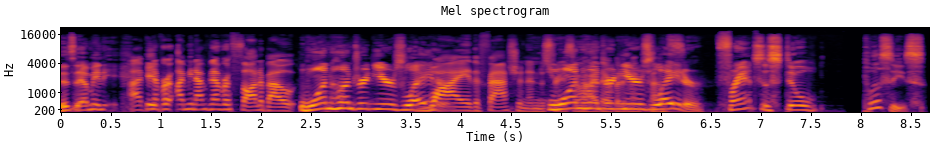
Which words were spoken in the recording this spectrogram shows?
This, I mean, I've it, never. I mean, I've never thought about 100 years later why the fashion industry. 100 so years later, France is still pussies.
